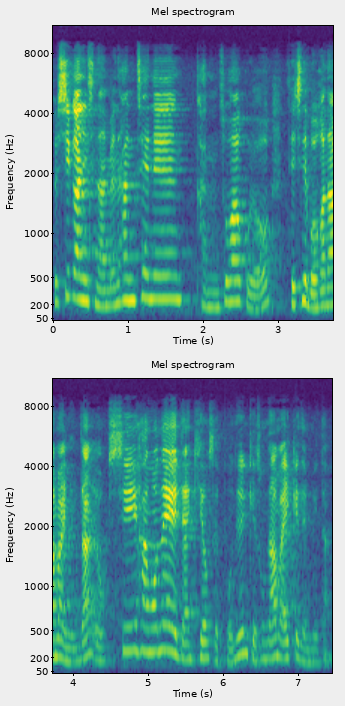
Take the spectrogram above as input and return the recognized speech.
또 시간이 지나면 항체는 감소하고요. 대신에 뭐가 남아있는다? 역시 항원에 대한 기억세포는 계속 남아있게 됩니다.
